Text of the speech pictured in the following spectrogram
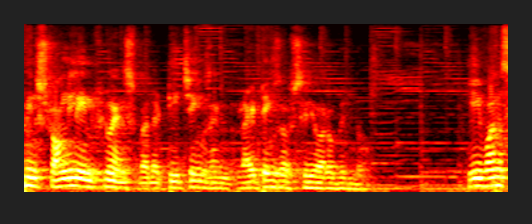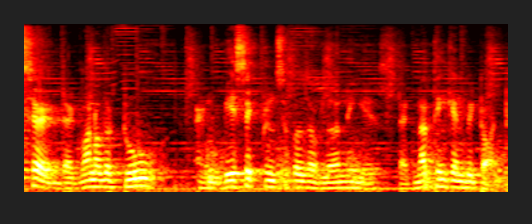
been strongly influenced by the teachings and writings of Sri Aurobindo. He once said that one of the true and basic principles of learning is that nothing can be taught.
